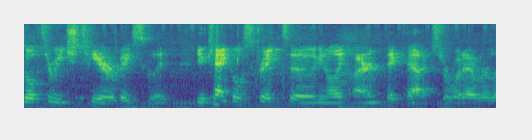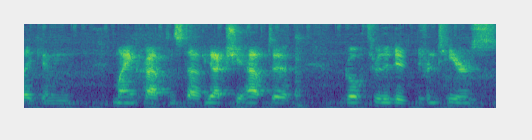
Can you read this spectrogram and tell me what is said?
go through each tier basically. You can't go straight to you know like iron pickaxe or whatever like in Minecraft and stuff. You actually have to go through the different tiers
